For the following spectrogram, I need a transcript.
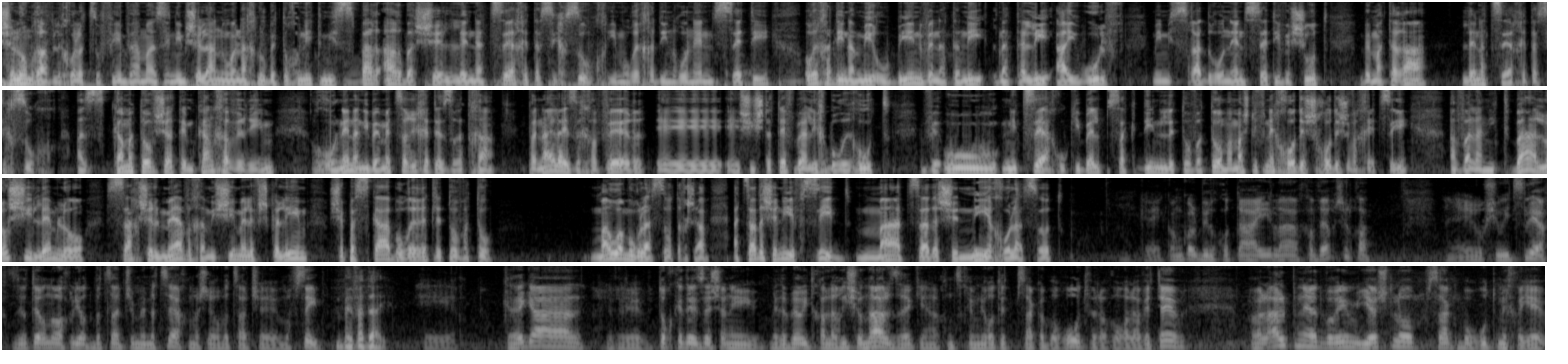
שלום רב לכל הצופים והמאזינים שלנו, אנחנו בתוכנית מספר 4 של לנצח את הסכסוך עם עורך הדין רונן סטי, עורך הדין אמיר רובין ונטלי איי וולף ממשרד רונן סטי ושות' במטרה לנצח את הסכסוך. אז כמה טוב שאתם כאן חברים. רונן, אני באמת צריך את עזרתך. פנה אליי איזה חבר אה, אה, שהשתתף בהליך בוררות, והוא ניצח, הוא קיבל פסק דין לטובתו ממש לפני חודש, חודש וחצי, אבל הנתבע לא שילם לו סך של 150 אלף שקלים שפסקה הבוררת לטובתו. מה הוא אמור לעשות עכשיו? הצד השני הפסיד, מה הצד השני יכול לעשות? אוקיי, okay, קודם כל ברכותיי לחבר שלך. אה, שהוא הצליח, זה יותר נוח להיות בצד שמנצח מאשר בצד שמפסיד. בוודאי. אה, כרגע, ותוך כדי זה שאני מדבר איתך לראשונה על זה, כי אנחנו צריכים לראות את פסק הבורות ולעבור עליו היטב, אבל על פני הדברים יש לו פסק בורות מחייב.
